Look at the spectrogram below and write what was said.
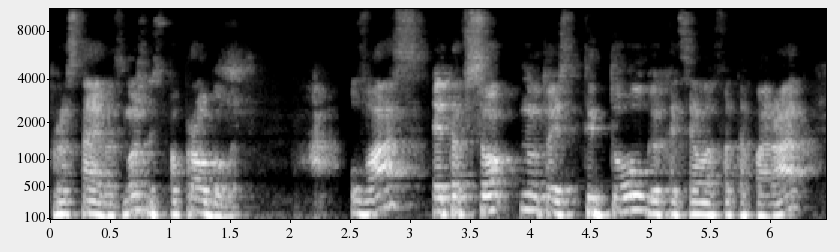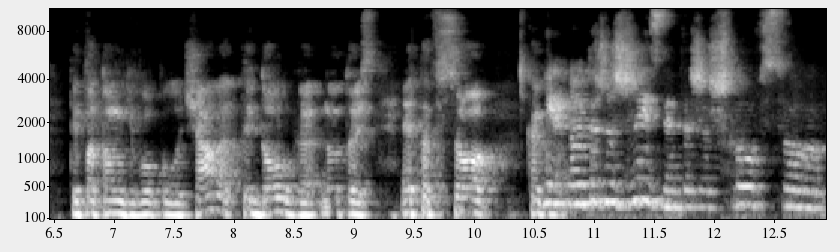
простая возможность попробовать. У вас это все, ну, то есть ты долго хотела фотоаппарат, ты потом его получала, ты долго, ну, то есть это все как... Нет, ну это же жизнь, это же шло все.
